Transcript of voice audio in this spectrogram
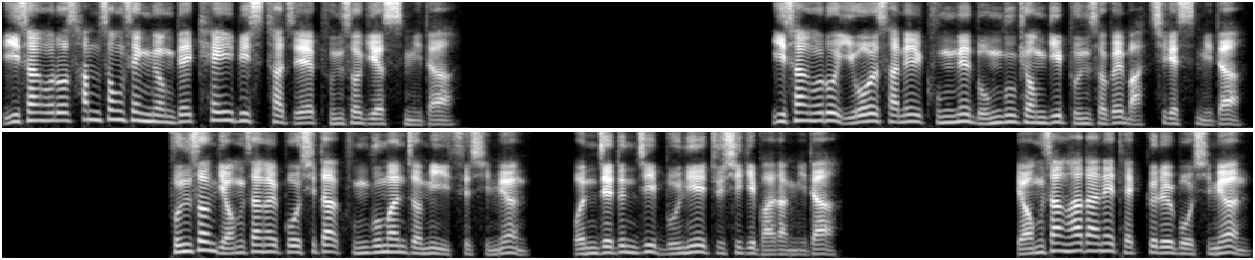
이상으로 삼성생명 대 KB스타즈의 분석이었습니다. 이상으로 2월 3일 국내 농구 경기 분석을 마치겠습니다. 분석 영상을 보시다 궁금한 점이 있으시면 언제든지 문의해 주시기 바랍니다. 영상 하단의 댓글을 보시면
